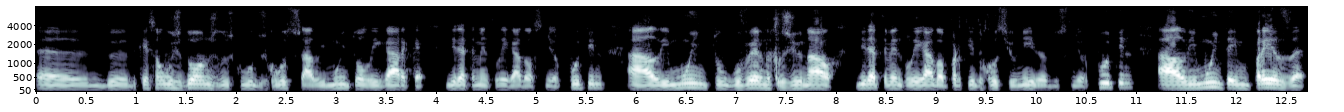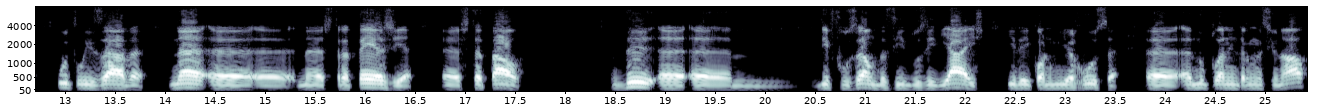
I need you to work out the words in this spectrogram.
de, de, quem são os donos dos clubes russos. Há ali muito oligarca diretamente ligado ao Sr. Putin, há ali muito governo regional diretamente ligado ao Partido Rússia Unida do Sr. Putin, há ali muita empresa utilizada na, uh, na estratégia estatal de difusão das, dos ideais e da economia russa uh, no plano internacional,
